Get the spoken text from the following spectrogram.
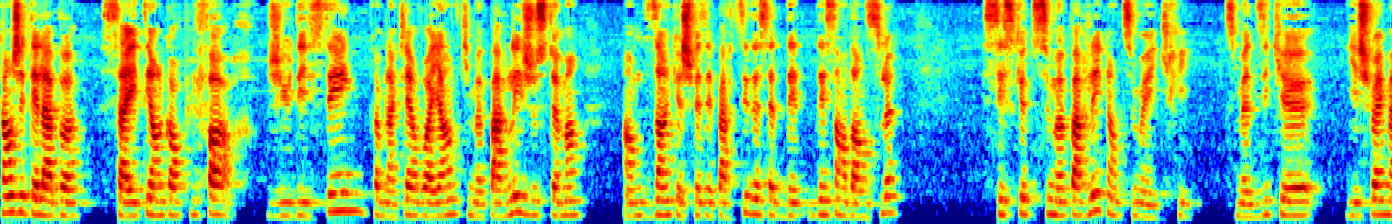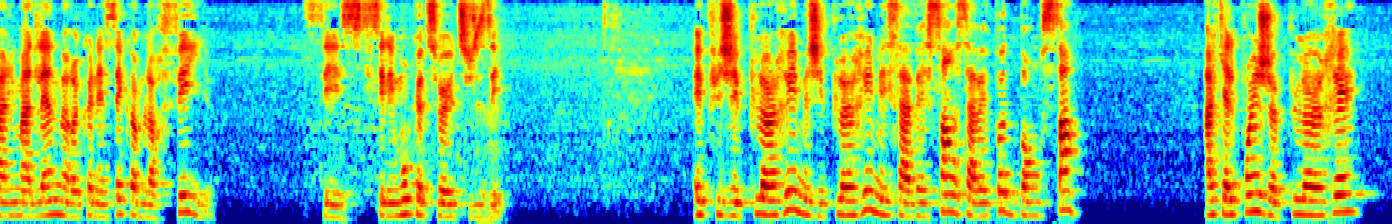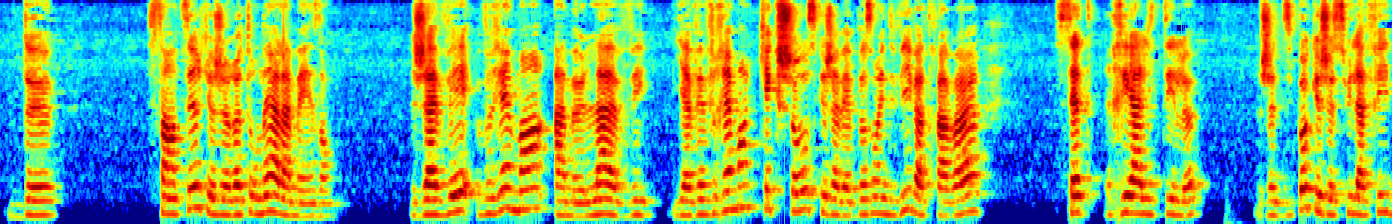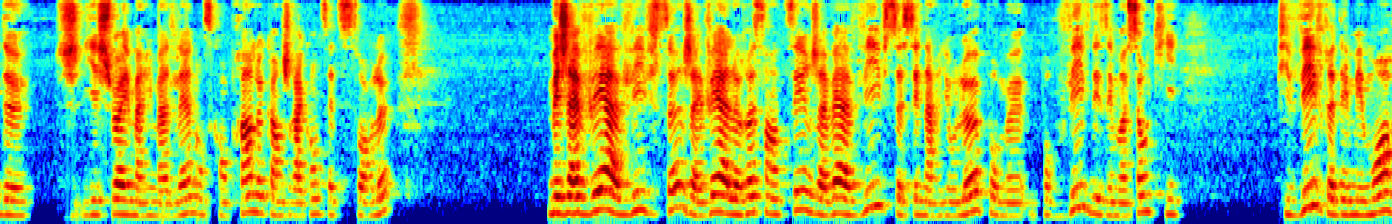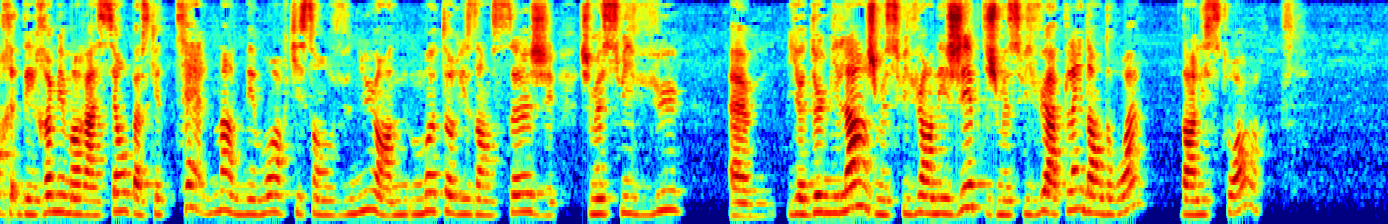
quand j'étais là-bas, ça a été encore plus fort. J'ai eu des signes comme la clairvoyante qui me parlait justement en me disant que je faisais partie de cette descendance-là. C'est ce que tu m'as parlé quand tu m'as écrit. Tu m'as dit que Yeshua et Marie-Madeleine me reconnaissaient comme leur fille. C'est les mots que tu as utilisés. Et puis j'ai pleuré, mais j'ai pleuré, mais ça avait sens, ça avait pas de bon sens. À quel point je pleurais de sentir que je retournais à la maison. J'avais vraiment à me laver. Il y avait vraiment quelque chose que j'avais besoin de vivre à travers cette réalité-là. Je dis pas que je suis la fille de Yeshua et Marie-Madeleine, on se comprend là, quand je raconte cette histoire-là. Mais j'avais à vivre ça, j'avais à le ressentir, j'avais à vivre ce scénario-là pour me, pour vivre des émotions qui, puis vivre des mémoires, des remémorations, parce qu'il y a tellement de mémoires qui sont venues en m'autorisant ça. Je, je, me suis vue, euh, il y a 2000 ans, je me suis vue en Égypte, je me suis vue à plein d'endroits dans l'histoire.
